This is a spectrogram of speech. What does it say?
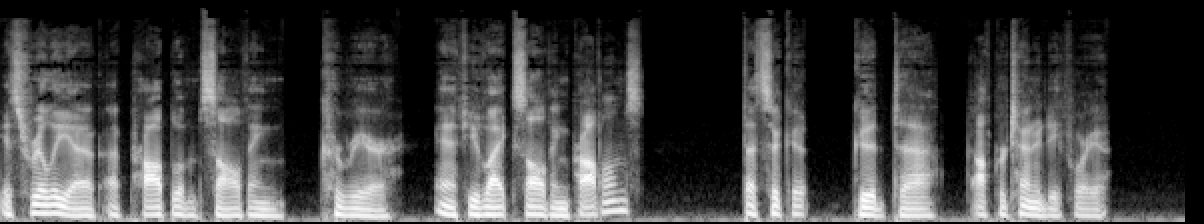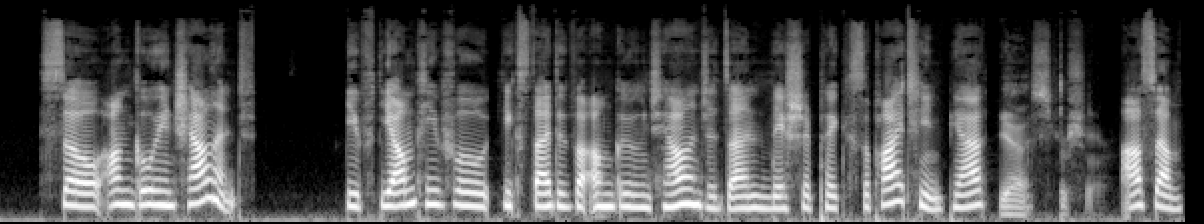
it's really a, a problem solving career and if you like solving problems, that's a good good uh, opportunity for you. So ongoing challenge. If young people excited for ongoing challenges, then they should pick supply chain. Yeah. Yes, for sure. Awesome.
